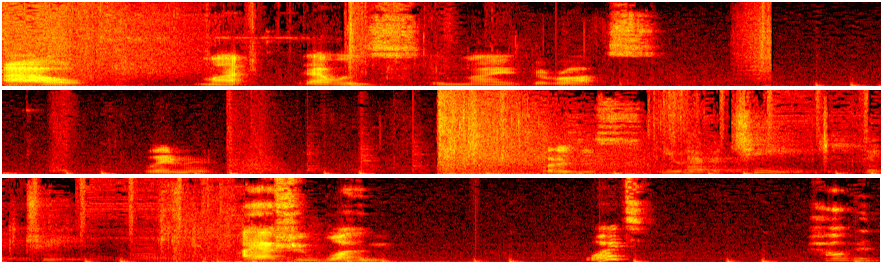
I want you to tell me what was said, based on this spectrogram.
Ow! My that was in my the rocks. Wait a minute. What is this? You have achieved victory. I actually won. What? How did?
